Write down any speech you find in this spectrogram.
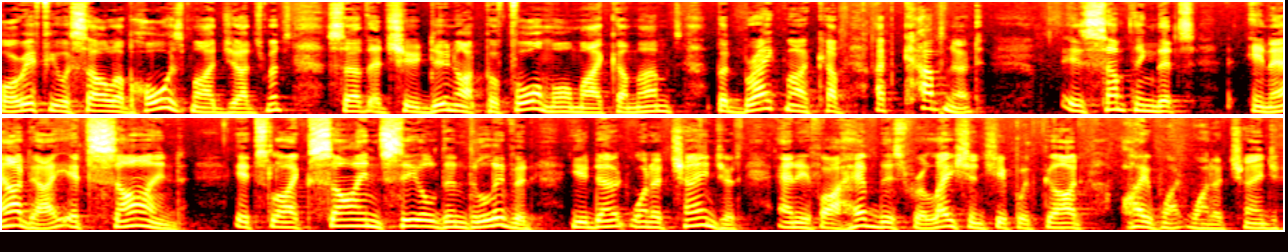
or if your soul abhors my judgments, so that you do not perform all my commandments, but break my covenant. A covenant is something that's in our day, it's signed. It's like signed, sealed, and delivered. You don't want to change it. And if I have this relationship with God, I won't want to change it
